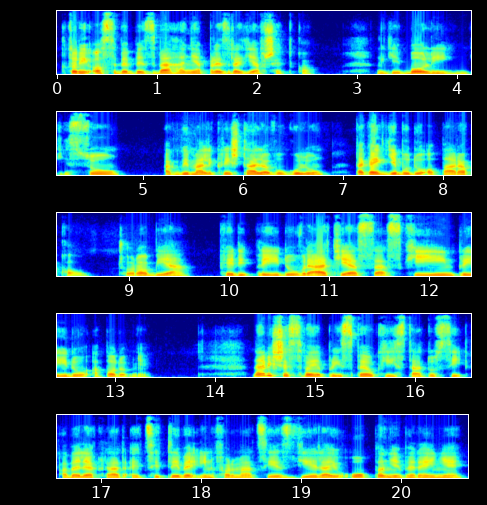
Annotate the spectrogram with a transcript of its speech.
ktorí o sebe bez váhania prezradia všetko. Kde boli, kde sú, ak by mali kryštáľovú guľu, tak aj kde budú o pár rokov, čo robia, kedy prídu, vrátia sa, s kým prídu a podobne. Navyše svoje príspevky, statusy a veľakrát aj citlivé informácie zdieľajú úplne verejne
